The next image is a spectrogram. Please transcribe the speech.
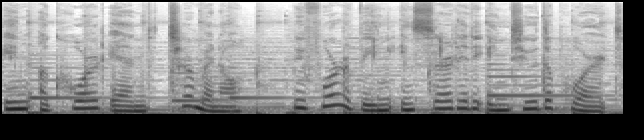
in a cord end terminal before being inserted into the port.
